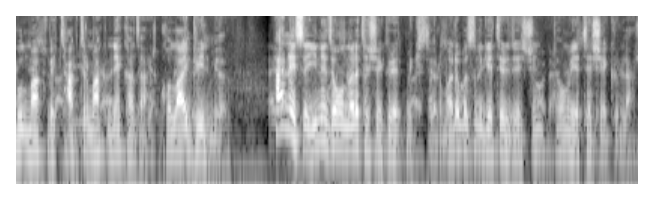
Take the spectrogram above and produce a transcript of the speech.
bulmak ve taktırmak ne kadar kolay bilmiyorum. Her neyse yine de onlara teşekkür etmek istiyorum. Arabasını getirdiği için Tommy'ye teşekkürler.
